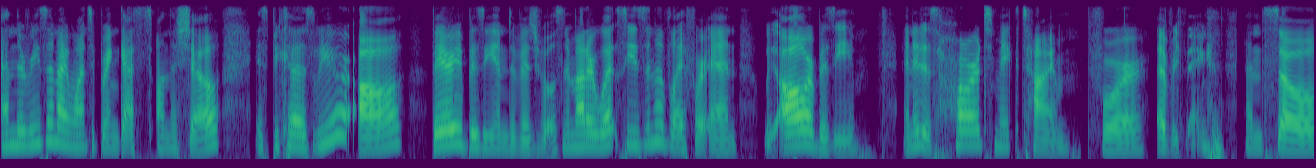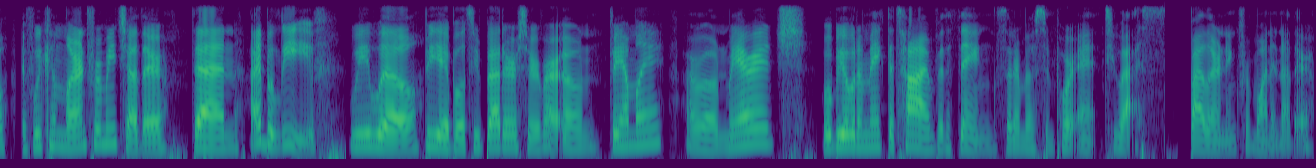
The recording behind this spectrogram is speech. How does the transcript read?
And the reason I want to bring guests on the show is because we are all very busy individuals. No matter what season of life we're in, we all are busy. And it is hard to make time for everything. And so, if we can learn from each other, then I believe we will be able to better serve our own family, our own marriage. We'll be able to make the time for the things that are most important to us by learning from one another.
